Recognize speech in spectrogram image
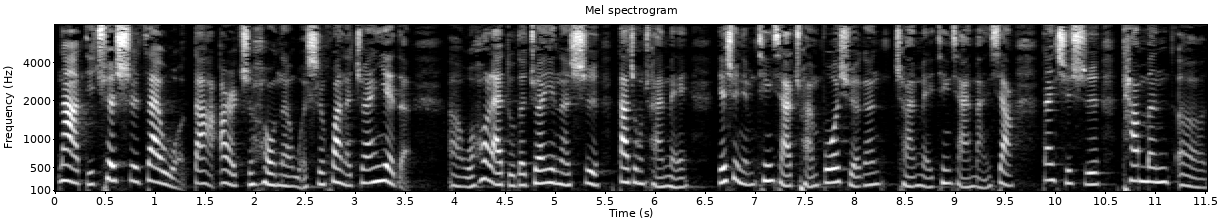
那的确是在我大二之后呢，我是换了专业的。啊，我后来读的专业呢是大众传媒。也许你们听起来传播学跟传媒听起来蛮像，但其实他们呃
